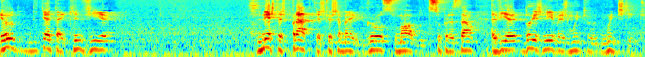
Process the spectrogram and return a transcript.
eu detetei que havia nestas práticas que eu chamei grosso modo de superação, havia dois níveis muito, muito distintos.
